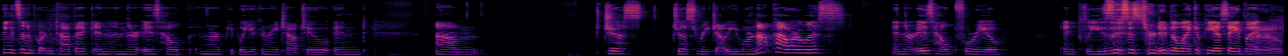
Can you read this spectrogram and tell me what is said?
I think it's an important topic, and, and there is help, and there are people you can reach out to, and um, just just reach out. You are not powerless, and there is help for you. And please, this has turned into like a PSA, I but know.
